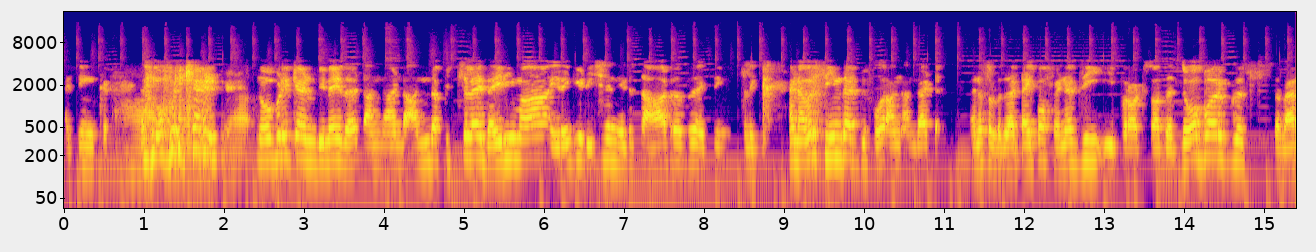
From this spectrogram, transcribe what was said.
I think nobody can nobody can deny that அந்த அண்ட் அந்த பிச்சில் தைரியமா இறங்கி டிசிஷன் எடுத்து ஆடுறது I think like and never seen that before and and that என்ன சொல்றது type of energy he brought so அந்த ஜோபர்க் வேற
